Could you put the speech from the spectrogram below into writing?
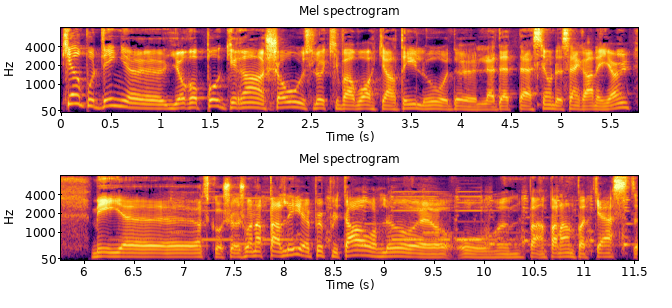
qui en bout de ligne, il n'y aura pas grand chose qui va avoir gardé là, de l'adaptation de 51, mais euh, en tout cas, je, vais en reparler un peu plus tard là, euh, euh, pendant le podcast.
